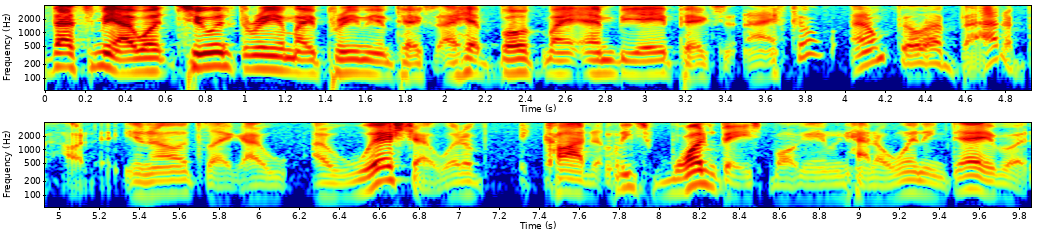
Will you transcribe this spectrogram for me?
That's me. I went two and three in my premium picks. I hit both my NBA picks, and I feel I don't feel that bad about it. You know, it's like I I wish I would have caught at least one baseball game and had a winning day, but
